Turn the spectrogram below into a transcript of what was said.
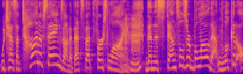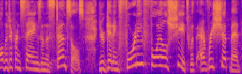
which has a ton of sayings on it. That's that first line. Mm -hmm. Then the stencils are below that. Look at all the different sayings in the stencils. You're getting 40 foil sheets with every shipment,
